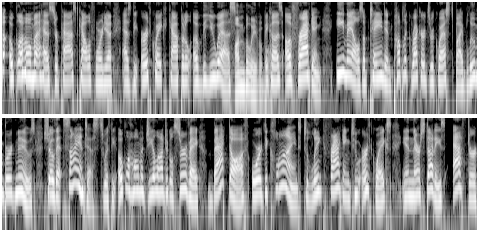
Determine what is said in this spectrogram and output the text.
Oklahoma has surpassed California as the earthquake capital of the U.S. Unbelievable. Because of fracking. Emails obtained in public records requests by Bloomberg News show that scientists with the Oklahoma Geological Geological Survey backed off or declined to link fracking to earthquakes in their studies after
